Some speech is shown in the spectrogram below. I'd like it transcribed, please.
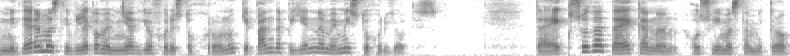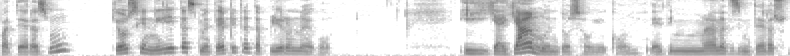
μητέρα μας τη βλέπαμε μια-δυο φορές το χρόνο και πάντα πηγαίναμε εμείς στο χωριό της. Τα έξοδα τα έκαναν όσο ήμασταν μικρό ο πατέρας μου και ως ενήλικας μετέπειτα τα πλήρωνα εγώ. Η γιαγιά μου εντός αγωγικών, δηλαδή τη μάνα της μητέρας σου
